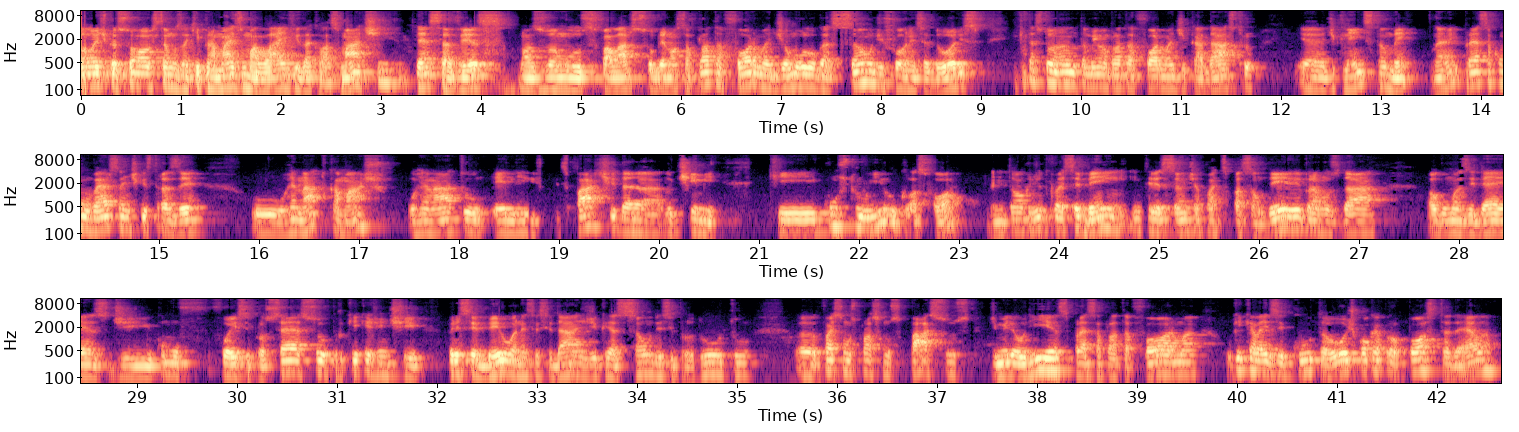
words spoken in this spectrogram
Boa noite, pessoal. Estamos aqui para mais uma live da Classmate. Dessa vez, nós vamos falar sobre a nossa plataforma de homologação de fornecedores, que está se tornando também uma plataforma de cadastro eh, de clientes também. Né? E para essa conversa, a gente quis trazer o Renato Camacho. O Renato, ele fez parte da, do time que construiu o Class4. Né? Então, acredito que vai ser bem interessante a participação dele para nos dar algumas ideias de como foi esse processo, por que, que a gente percebeu a necessidade de criação desse produto, uh, quais são os próximos passos de melhorias para essa plataforma, o que, que ela executa hoje, qual é a proposta dela.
